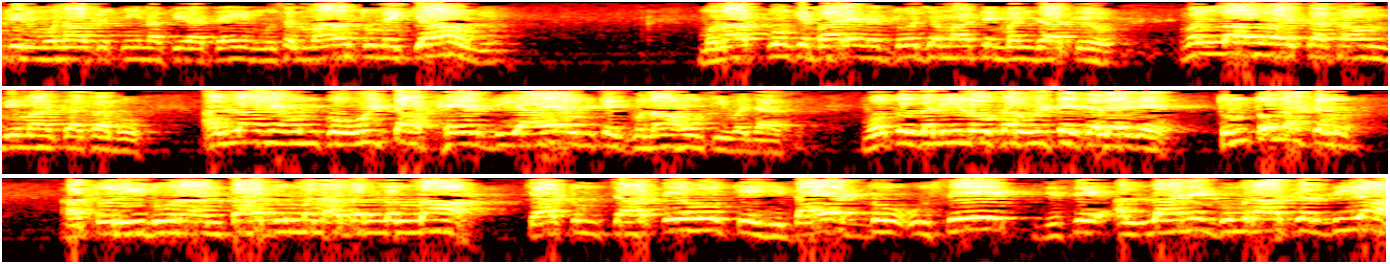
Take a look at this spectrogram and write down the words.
فی المنافقین فیاتین مسلمانوں تمہیں کیا ہوگی؟ منافقوں کے بارے میں دو جماعتیں بن جاتے ہو۔ واللہ کا بیما کا سب اللہ نے ان کو الٹا پھیر دیا ہے ان کے گناہوں کی وجہ سے۔ وہ تو ذلیل ہو کر الٹے چلے گئے۔ تم تو نہ چلو۔ اتریدون من عدل اللہ۔ کیا تم چاہتے ہو کہ ہدایت دو اسے جسے اللہ نے گمراہ کر دیا؟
